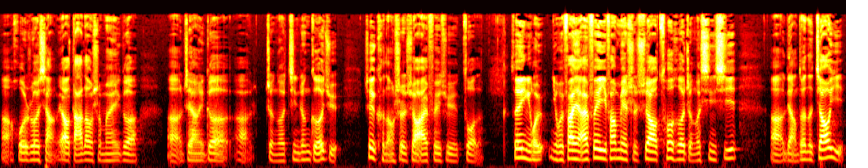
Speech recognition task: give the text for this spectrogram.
啊，或者说想要达到什么样一个呃这样一个呃整个竞争格局，这可能是需要 FA 去做的。所以你会你会发现，FA 一方面是需要撮合整个信息。啊，两端的交易。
